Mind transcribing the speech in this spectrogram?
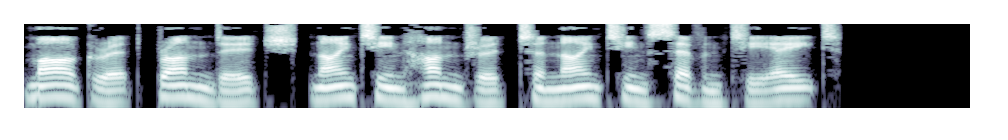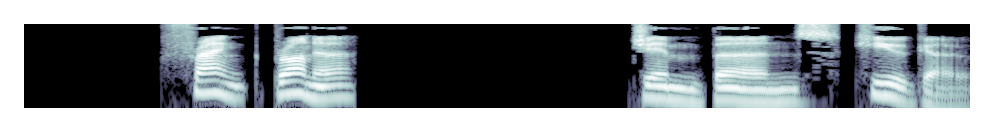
Margaret Brundage (1900–1978), Frank Brunner, Jim Burns, Hugo.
